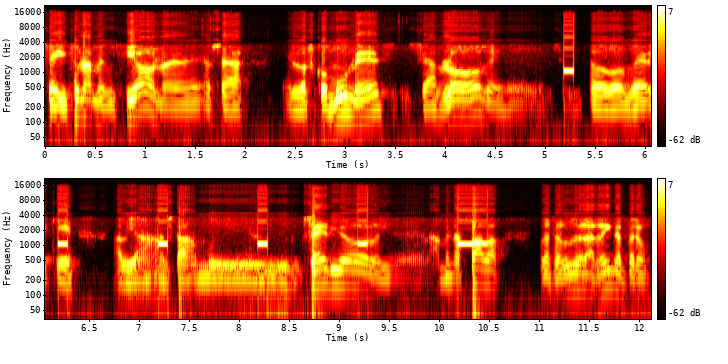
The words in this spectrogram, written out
Se hizo una mención, eh, o sea, en los comunes se habló de, se hizo ver que había estaba muy serio, y, eh, amenazaba la salud de la reina, pero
